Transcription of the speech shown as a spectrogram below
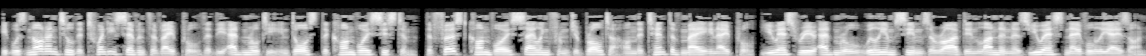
It was not until 27 April that the Admiralty endorsed the convoy system, the first convoy sailing from Gibraltar on 10 May in April, U.S. Rear Admiral William Sims arrived in London as U.S. naval liaison.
